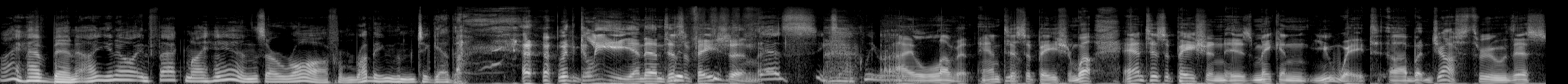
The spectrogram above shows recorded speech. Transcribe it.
I have been. I, you know, in fact, my hands are raw from rubbing them together. With glee and anticipation. yes, exactly right. I love it. Anticipation. Well, anticipation is making you wait, uh, but just through this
